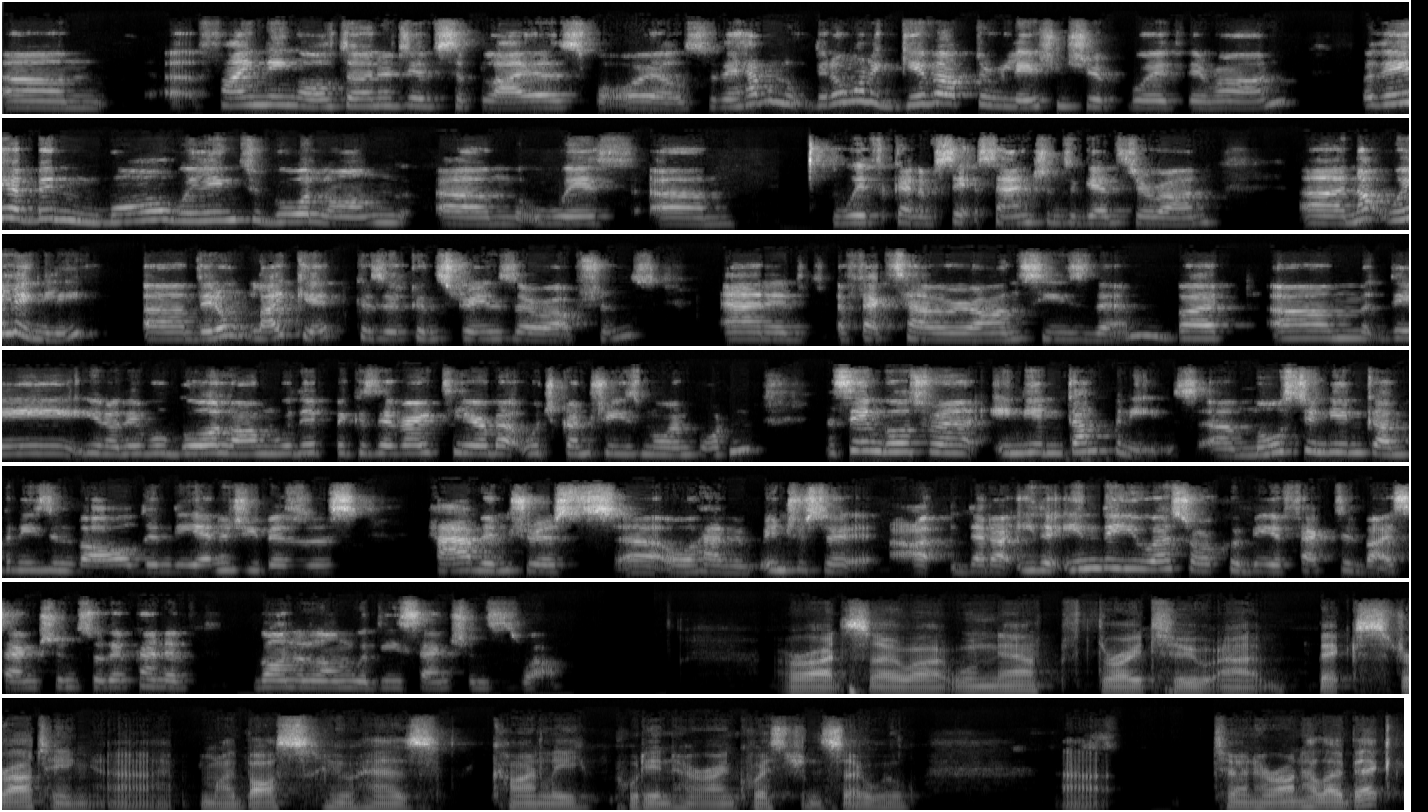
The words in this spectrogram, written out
um, uh, finding alternative suppliers for oil. So they haven't, they don't want to give up the relationship with Iran, but they have been more willing to go along um, with um, with kind of sanctions against Iran, uh, not willingly. Um, they don't like it because it constrains their options and it affects how Iran sees them. But um, they, you know, they will go along with it because they're very clear about which country is more important. The same goes for Indian companies. Uh, most Indian companies involved in the energy business have interests uh, or have interests uh, that are either in the US or could be affected by sanctions. So they've kind of gone along with these sanctions as well. All right, so uh, we'll now throw to uh, Beck Strating, uh, my boss, who has kindly put in her own question. So we'll uh, turn her on. Hello, Beck.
